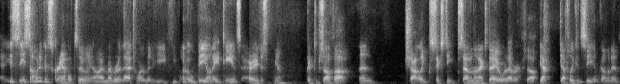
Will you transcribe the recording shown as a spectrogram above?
And he's he's someone who can scramble too. You know, I remember in that tournament he he went OB on 18 Saturday, just you know, picked himself up and shot like 67 the next day or whatever. So yep, definitely can see him coming in.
